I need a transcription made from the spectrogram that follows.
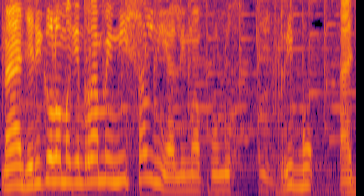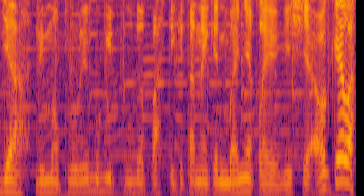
Nah jadi kalau makin rame misal nih ya 50 ribu aja. 50 ribu gitu udah pasti kita naikin banyak lah ya guys ya oke lah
